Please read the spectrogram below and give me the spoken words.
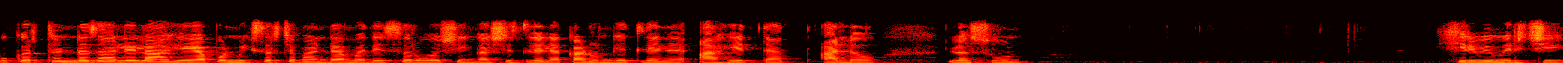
कुकर थंड झालेला आहे. आपण मिक्सरच्या भांड्यामध्ये सर्व शेंगा शिजलेल्या काढून घेतलेल्या आहेत. त्यात आलं लसूण हिरवी मिरची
